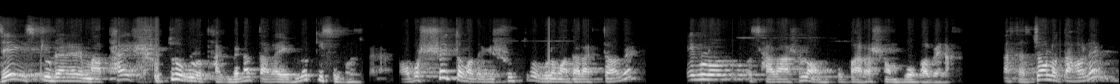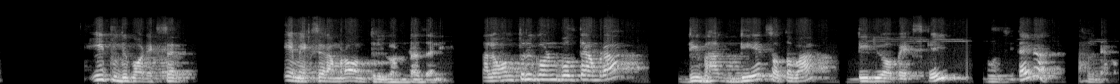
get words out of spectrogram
যে স্টুডেন্টের মাথায় সূত্রগুলো থাকবে না, তারা এগুলো কিছু বুঝবে না। অবশ্যই তোমাদেরকে সূত্রগুলো মাথায় রাখতে হবে। এগুলো ছাড়া আসলে অঙ্ক পারা সম্ভব হবে না। আচ্ছা চলো তাহলে ই টু দি পাওয়ার এক্সের এম এক্সের আমরা অন্তরীকরণটা জানি। তাহলে অন্তরীকরণ বলতে আমরা ডি ভাগ ডিএক্স অথবা ডিডি অফ এক্স কেই বুঝি, তাই না? তাহলে দেখো,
